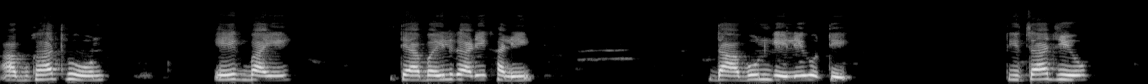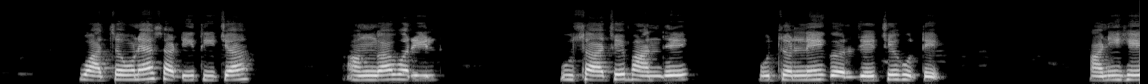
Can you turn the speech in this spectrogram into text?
अपघात होऊन एक बाई त्या बैलगाडीखाली दाबून गेली होती. तिचा जीव वाचवण्यासाठी तिच्या अंगावरील उसाचे बांधे उचलणे गरजेचे होते. आणि हे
